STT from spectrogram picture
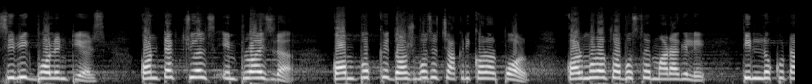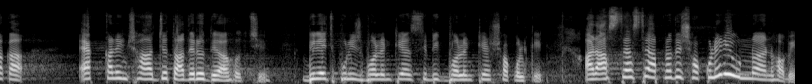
civic volunteers contractuals এমপ্লয়িজরা কমপক্ষে দশ বছর চাকরি করার পর কর্মরত অবস্থায় মারা গেলে তিন লক্ষ টাকা এককালীন সাহায্য তাদেরও দেওয়া হচ্ছে। Village police volunteer civic volunteer সকলকে। আর আস্তে আস্তে আপনাদের সকলেরই উন্নয়ন হবে।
